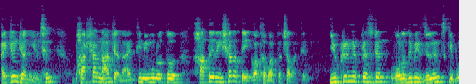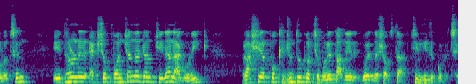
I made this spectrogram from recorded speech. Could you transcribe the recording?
একজন জানিয়েছেন, ভাষা না জানায় তিনি মূলত হাতের ইশারাতেই কথাবার্তা চালাতেন। ইউক্রেনের প্রেসিডেন্ট ভলোদিমির জেলেন্সকি বলেছেন এই ধরনের একশো পঞ্চান্ন জন চীনা নাগরিক রাশিয়ার পক্ষে যুদ্ধ করছে বলে তাদের গোয়েন্দা সংস্থা চিহ্নিত করেছে।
